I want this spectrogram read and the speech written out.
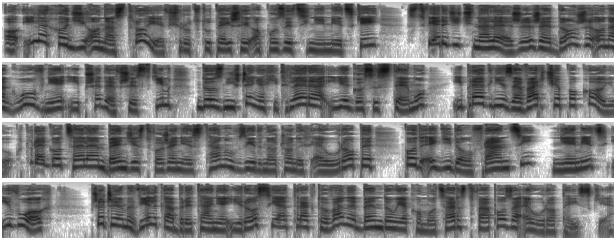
O ile chodzi o nastroje wśród tutejszej opozycji niemieckiej, stwierdzić należy, że dąży ona głównie i przede wszystkim do zniszczenia Hitlera i jego systemu i pragnie zawarcia pokoju, którego celem będzie stworzenie Stanów Zjednoczonych Europy pod egidą Francji, Niemiec i Włoch, przy czym Wielka Brytania i Rosja traktowane będą jako mocarstwa pozaeuropejskie.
